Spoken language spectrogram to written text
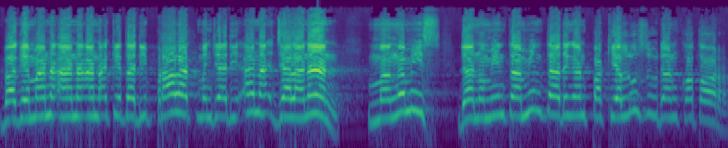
bagaimana anak-anak kita diperalat menjadi anak jalanan, mengemis dan meminta-minta dengan pakaian lusuh dan kotor.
